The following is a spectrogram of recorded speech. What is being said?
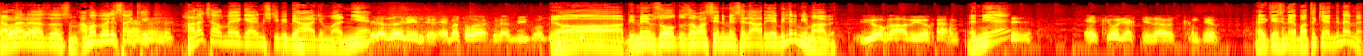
Allah Vallahi razı olsun. Ama böyle sanki de. haraç almaya gelmiş gibi bir halin var. Niye? Biraz öyleyim diyor. Ebat olarak biraz büyük oldu. Ya bir mevzu olduğu zaman seni mesela arayabilir miyim abi? Yok abi yok abi. E niye? Biz eski ocaklıyız abi sıkıntı yok. Herkesin ebatı kendine mi?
